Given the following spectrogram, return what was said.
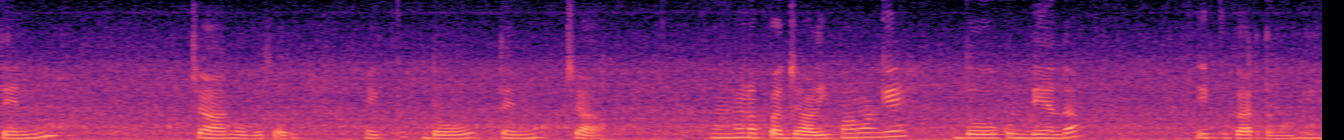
ਤਿੰਨ, ਚਾਰ ਹੋ ਗਏ ਸੌਰੀ 1 2 3 4 ਹੁਣ ਹੁਣ ਆਪਾਂ ਜਾਲੀ ਪਾਵਾਂਗੇ, ਦੋ ਕੁੰਡਿਆਂ ਦਾ ਇੱਕ ਕਰ ਦਵਾਂਗੇ।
